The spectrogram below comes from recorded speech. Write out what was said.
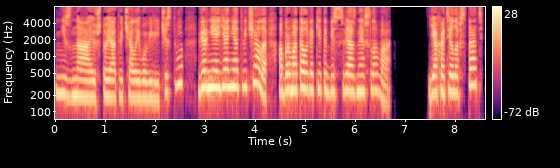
Не знаю, что я отвечала его величеству, вернее, я не отвечала, а бормотала какие-то бессвязные слова. Я хотела встать,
